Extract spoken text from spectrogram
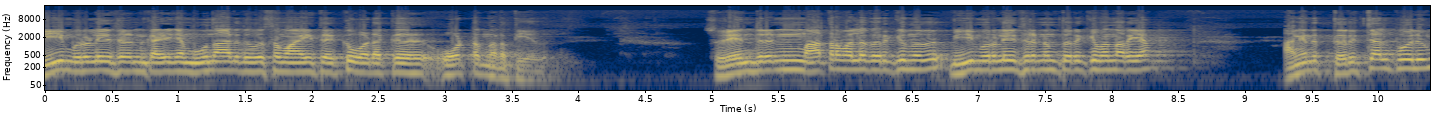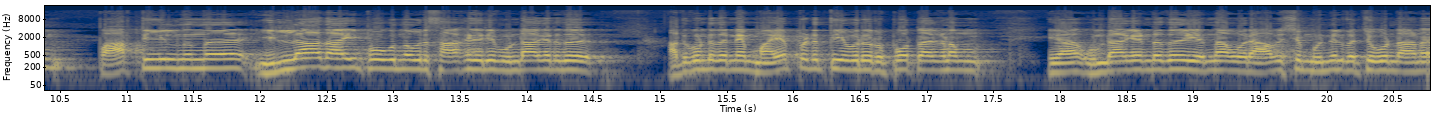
വി മുരളീധരൻ കഴിഞ്ഞ മൂന്നാൽ ദിവസമായി തെക്ക് വടക്ക് ഓട്ടം നടത്തിയത്. സുരേന്ദ്രൻ മാത്രമല്ല തെറിക്കുന്നത് വി മുരളീധരനും തെറിക്കുമെന്നറിയാം. അങ്ങനെ തെറിച്ചാൽ പോലും പാർട്ടിയിൽ നിന്ന് ഇല്ലാതായി പോകുന്ന ഒരു സാഹചര്യം ഉണ്ടാകരുത്. അതുകൊണ്ട് തന്നെ മയപ്പെടുത്തിയ ഒരു റിപ്പോർട്ടാകണം ഉണ്ടാകേണ്ടത് എന്ന ഒരാവശ്യം മുന്നിൽ വെച്ചുകൊണ്ടാണ്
